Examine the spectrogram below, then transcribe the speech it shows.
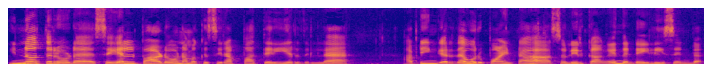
இன்னொருத்தரோட செயல்பாடோ நமக்கு சிறப்பாக தெரியறதில்ல அப்படிங்கிறத ஒரு பாயிண்ட்டாக சொல்லியிருக்காங்க இந்த டெய்லி சென்டில்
